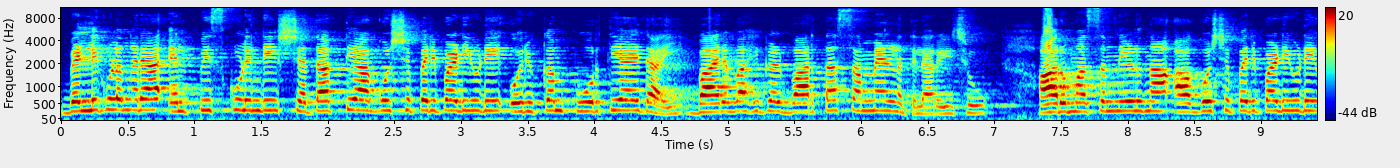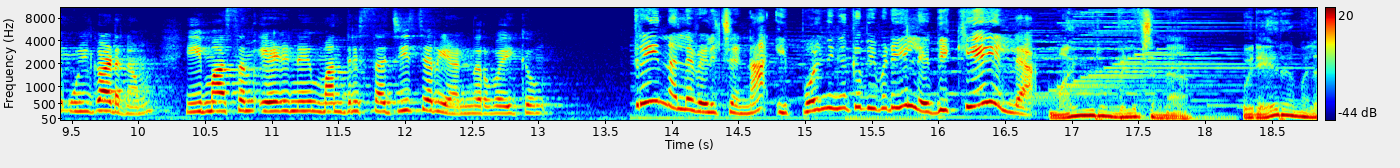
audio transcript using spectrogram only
വെള്ളിക്കുളങ്ങര എൽ പി സ്കൂളിന്റെ ശതാബ്ദി ആഘോഷ പരിപാടിയുടെ ഒരുക്കം പൂർത്തിയായതായി ഭാരവാഹികൾ വാർത്താ സമ്മേളനത്തിൽ അറിയിച്ചു. ആറുമാസം നീളുന്ന ആഘോഷ പരിപാടിയുടെ ഉദ്ഘാടനം ഈ മാസം ഏഴിന് മന്ത്രി സജി ചെറിയാൻ നിർവഹിക്കും. ഇത്രയും നല്ല വെളിച്ചെണ്ണ ഇപ്പോൾ നിങ്ങൾക്ക് വിപണിയിൽ ലഭിക്കുകയില്ല മയൂരം വെളിച്ചെണ്ണ ഒരേറെമല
